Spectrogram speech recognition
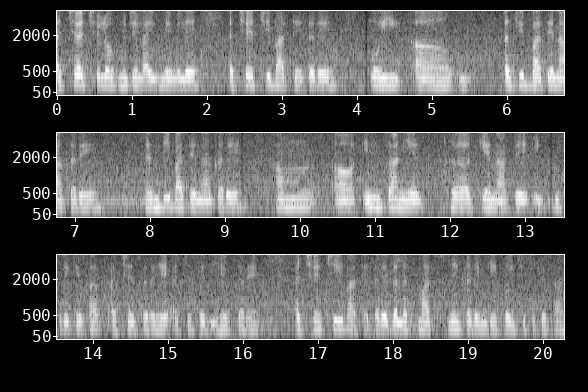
अच्छे अच्छे लोग मुझे लाइव में मिले अच्छी अच्छी बातें करें कोई अजीब बातें ना करे, गंदी बातें ना करे, हम इंसानियत के नाते एक दूसरे के साथ अच्छे से रहे, अच्छे से बिहेव करें, अच्छी अच्छी बातें करें, गलत बात नहीं करेंगे कोई किसी के साथ।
